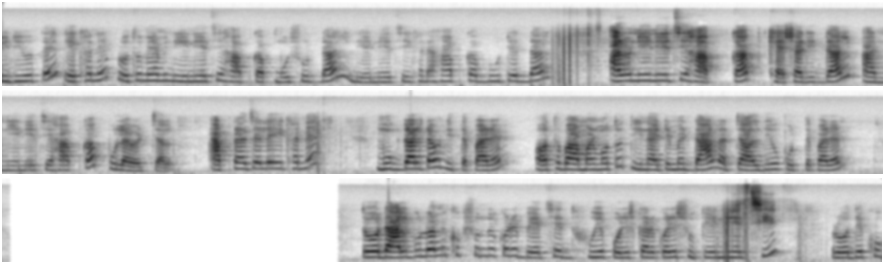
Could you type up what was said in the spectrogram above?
ভিডিওতে। এখানে প্রথমে আমি নিয়ে নিয়েছি হাফ কাপ মসুর ডাল, নিয়ে নিয়েছি এখানে হাফ কাপ বুটের ডাল আরও নিয়ে নিয়েছি হাফ কাপ খেসারির ডাল আর নিয়ে নিয়েছি হাফ কাপ পোলাওয়ের চাল। আপনারা চাইলে এখানে মুগ ডালটাও নিতে পারেন অথবা আমার মতো তিন আইটেমের ডাল আর চাল দিয়েও করতে পারেন। তো ডালগুলো আমি খুব সুন্দর করে বেছে ধুয়ে পরিষ্কার করে শুকিয়ে নিয়েছি। রোদে খুব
